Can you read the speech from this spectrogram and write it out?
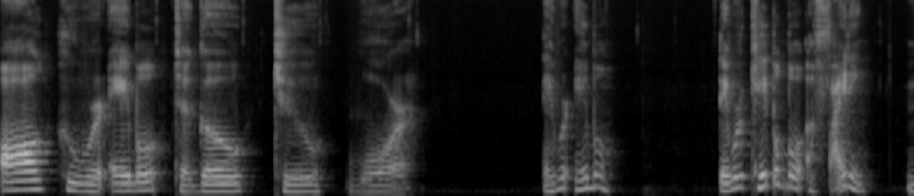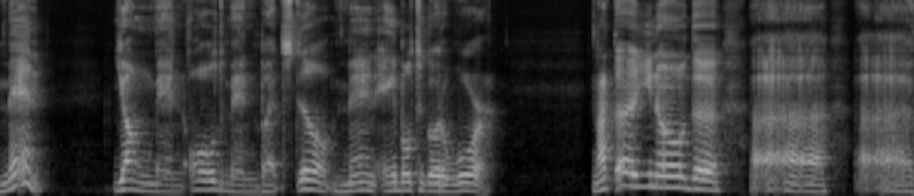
all who were able to go to war. They were able. They were capable of fighting. Men, young men, old men, but still men able to go to war. Not the, you know, the uh, uh, uh, uh,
